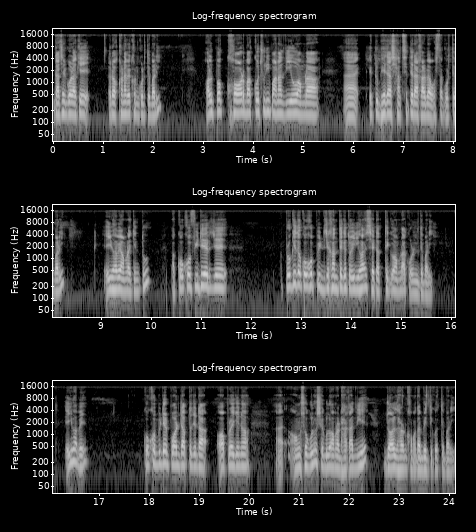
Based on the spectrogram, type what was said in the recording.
গাছের গোড়াকে রক্ষণাবেক্ষণ করতে পারি। অল্প খড় বা কচুরি পানা দিয়েও আমরা একটু ভেজা সাঁতসেতে রাখার ব্যবস্থা করতে পারি। এইভাবে আমরা কিন্তু, বা কোকোপিটের যে, প্রকৃত কোকোপিট যেখান থেকে তৈরি হয় সেটার থেকেও আমরা করে নিতে পারি। এইভাবে কোকোপিটের পর্যাপ্ত যেটা অপ্রয়োজনীয় অংশগুলো সেগুলো আমরা ঢাকা দিয়ে জল ধারণ ক্ষমতা বৃদ্ধি করতে পারি।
